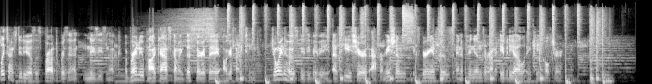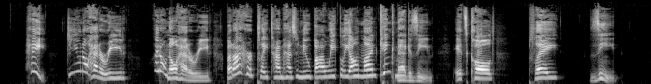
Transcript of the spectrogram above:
Playtime Studios is proud to present Newsies Nook, a brand new podcast coming this Thursday, August 19th. Join host Newsy Baby as he shares affirmations, experiences, and opinions around ABDL and kink culture. Hey, do you know how to read? I don't know how to read, but I heard Playtime has a new bi weekly online kink magazine. It's called Play Zine.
